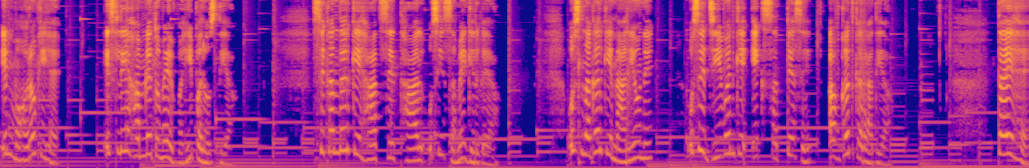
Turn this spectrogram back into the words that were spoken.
इन मोहरों की है। इसलिए हमने तुम्हें वही परोस दिया। सिकंदर के हाथ से थाल उसी समय गिर गया। उस नगर के नारियों ने उसे जीवन के एक सत्य से अवगत करा दिया। तय है,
